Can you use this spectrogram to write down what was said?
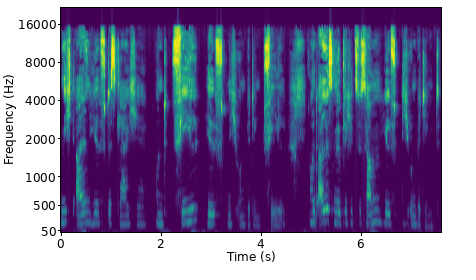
nicht allen hilft das Gleiche und viel hilft nicht unbedingt viel und alles Mögliche zusammen hilft nicht unbedingt.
